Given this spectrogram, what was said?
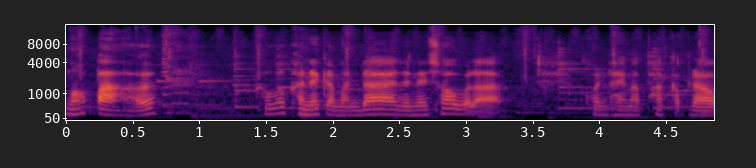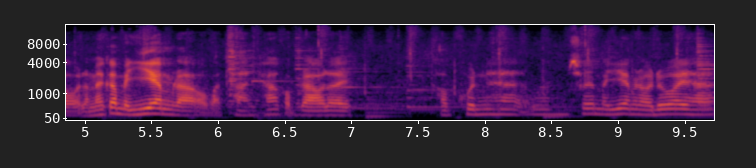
เงาะป่าเหรอ เขาก็คอนเนคกับมันได้เลยในชอบเวลาคนไทยมาพักกับเรา แล้วแม่ก็มาเยี่ยมเรามาทานข้าวกับเราเลย ขอบคุณนะฮะช่วยมาเยี่ยมเราด้วยฮะ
